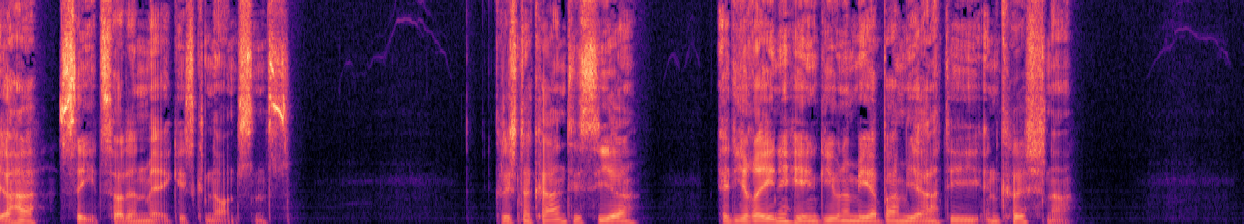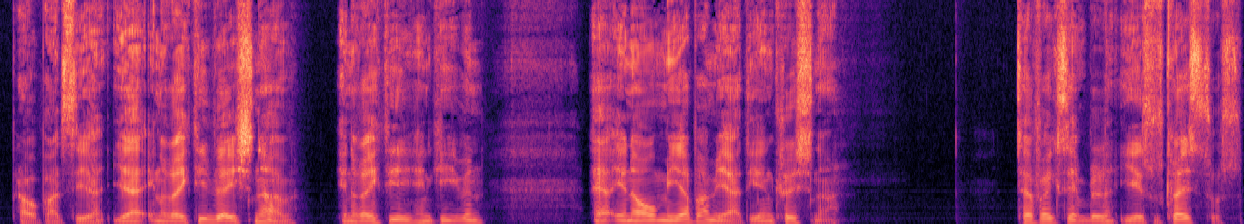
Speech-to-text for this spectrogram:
Jeg har set sådan magisk nonsens. Kanti siger, er de rene hengivne mere barmhjertige end Krishna. Prabhupada siger, ja, en rigtig Vaishnav, en rigtig hengiven, er endnu mere barmhjertig end Krishna. Tag for eksempel Jesus Kristus.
